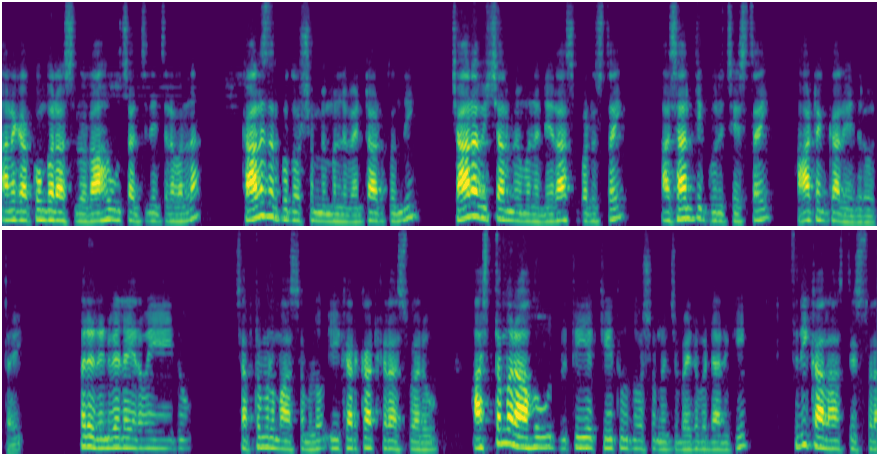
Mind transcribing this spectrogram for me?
అనగా కుంభరాశిలో రాహువు సంచరించడం వల్ల కాలసర్ప దోషం మిమ్మల్ని వెంటాడుతుంది. చాలా విషయాలు మిమ్మల్ని నిరాశపరుస్తాయి. అశాంతికి గురి చేస్తాయి. ఆటంకాలు ఎదురవుతాయి. మరి రెండు వేల ఇరవై ఐదు సెప్టెంబర్ మాసంలో ఈ కర్కాటక రాశి వారు అష్టమ రాహువు ద్వితీయ కేతు దోషం నుంచి బయటపడడానికి శ్రీకాళహస్తీశ్వర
